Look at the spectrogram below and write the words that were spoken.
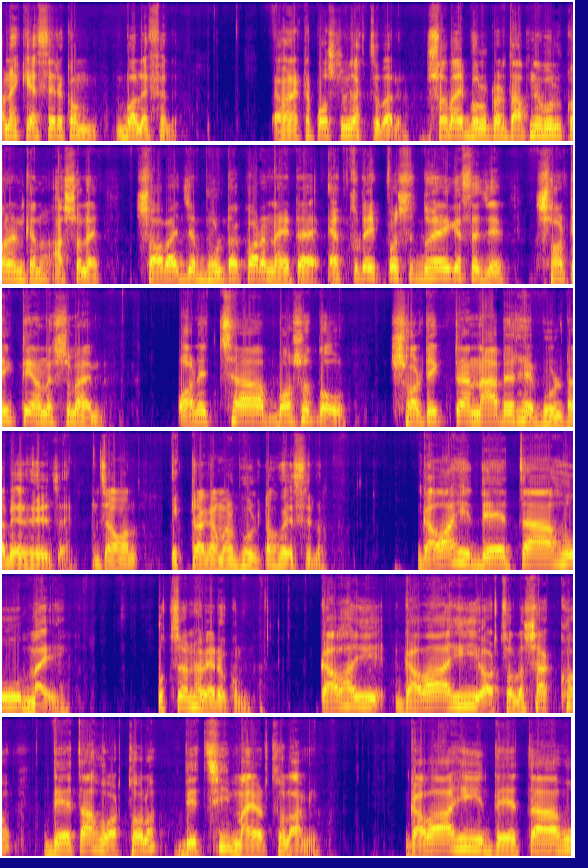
অনেকে আছে এরকম বলে ফেলে। এখন একটা প্রশ্ন রাখতে পারে, সবাই ভুল করে। তো আপনি ভুল করেন কেন? আসলে সবাই যে ভুলটা করে না, এটা এতটাই প্রসিদ্ধ হয়ে গেছে যে সঠিকটাই অনেক সময় অনিচ্ছা বশত সঠিকটা না বের হয়ে ভুলটা বের হয়ে যায়। যেমন একটু আগে আমার ভুলটা হয়েছিল। গাওয়াহি দেতাহু মাই। উচ্চারণ হবে এরকম। গাওয়াহি গাওয়াহি অর্থ হলো সাক্ষ্য, দেতাহু অর্থ হলো দিচ্ছি মাই অর্থ হলো আমি। গাওয়াহি, দেতাহু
